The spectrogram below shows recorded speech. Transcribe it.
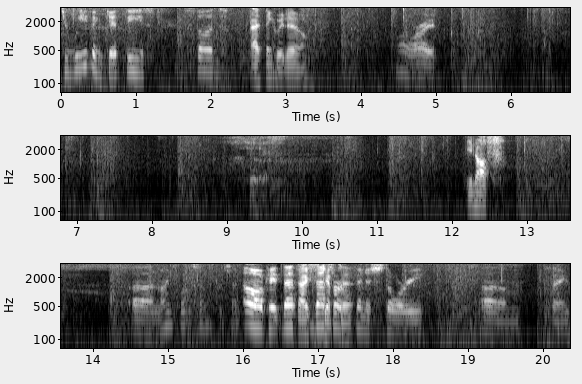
Do we even get these studs? I think we do. Alright. Yes. Enough. Uh, nine point seven percent. Oh, okay. That's I that's our it. finished story. Um, thing.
